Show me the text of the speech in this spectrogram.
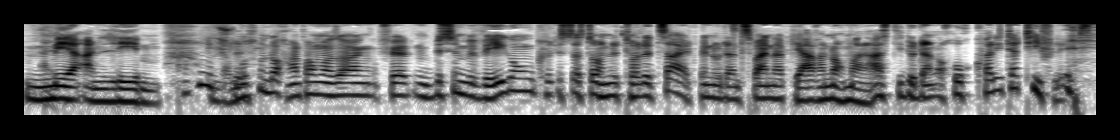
mehr an Leben. Und da muss man doch einfach mal sagen, für ein bisschen Bewegung ist das doch eine tolle Zeit, wenn du dann zweieinhalb Jahre nochmal hast, die du dann auch hochqualitativ lebst.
